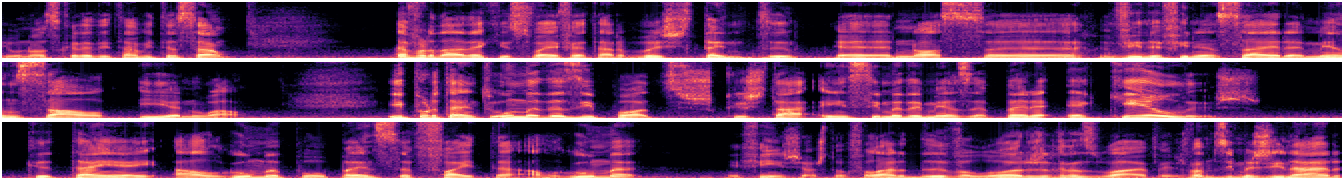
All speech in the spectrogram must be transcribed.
o nosso crédito à habitação, a verdade é que isso vai afetar bastante a nossa vida financeira mensal e anual. E, portanto, uma das hipóteses que está em cima da mesa para aqueles que têm alguma poupança feita, alguma enfim, já estou a falar de valores razoáveis. Vamos imaginar,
